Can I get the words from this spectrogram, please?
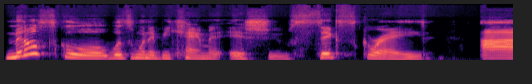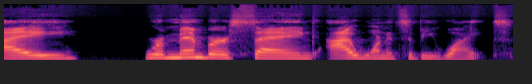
Middle school was when it became an issue. Sixth grade, I remember saying I wanted to be white.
